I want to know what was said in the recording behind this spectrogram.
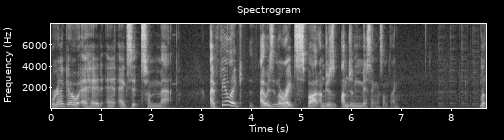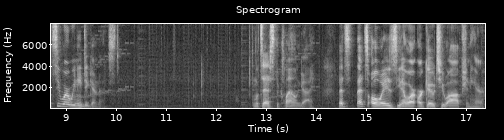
We're going to go ahead and exit to map. I feel like I was in the right spot. I'm just I'm just missing something. Let's see where we need to go next. Let's ask the clown guy. That's that's always, you know, our, our go-to option here.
